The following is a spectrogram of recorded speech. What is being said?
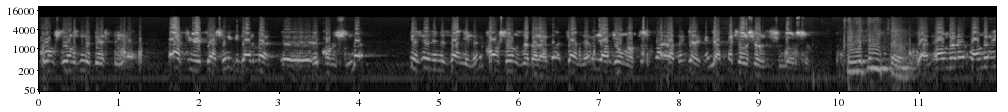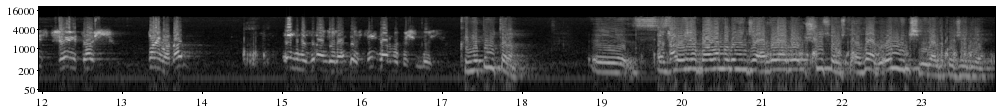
komşularımızın da desteğiyle her türlü ihtiyaçlarını giderme e, konusunda biz elimizden geleni komşularımızla beraber kendilerine olmak noktasında zaten gereken yapmaya çalışıyoruz işin doğrusu. Kıymetli muhtarım. Yani onları, onlara hiçbir şeye ihtiyaç duymadan elimizden gelen desteği verme peşindeyiz. Kıymetli muhtarım. Ee, siz yayına bağlamadan önce Erdal abi şunu söylemişti. Erdal abi 10 bin kişi mi geldi Kocaeli'ye?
